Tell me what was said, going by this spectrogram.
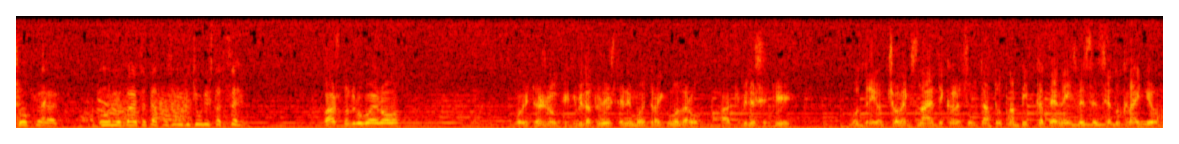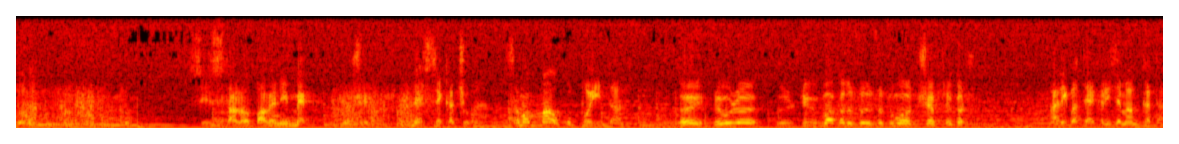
Супер! Оние двајцата пожели да ќе уништат се. Па што друго е ново? Моите жолки ќе бидат уништени, мој драги владару, а ќе бидеш и ти. Мудриот човек знае дека резултатот на битката е неизвесен се до крајниот удар. Си станал бавен и мек, Јоши. Не секачу, само малку поита. Еј, не може ти вака да се со мојот шеф секач. А рибата ја гризе мамката.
